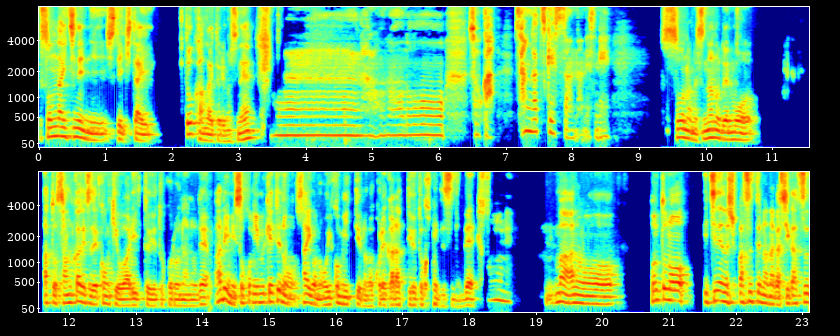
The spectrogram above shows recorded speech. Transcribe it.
そんな1年にしていきたいと考えておりますね。うーんなるほど。なるほどそうか。3月決算なんですね。そうなんです。なのでもう、あと3ヶ月で今期終わりというところなので、ある意味そこに向けての最後の追い込みっていうのがこれからっていうところですので、うん。まあ、あの、本当の1年の出発っていうのはなんか4月っ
